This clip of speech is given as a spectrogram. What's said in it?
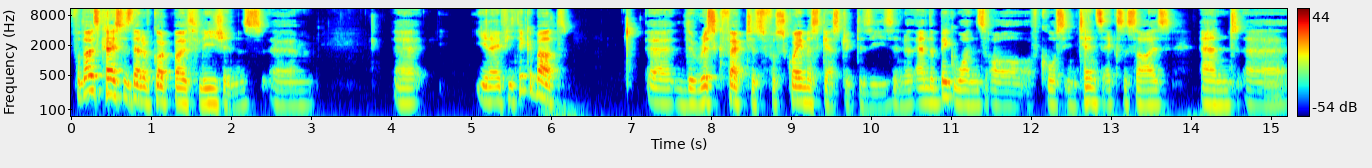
for those cases that have got both lesions, um, uh, you know, if you think about uh, the risk factors for squamous gastric disease, and and the big ones are, of course, intense exercise and uh,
